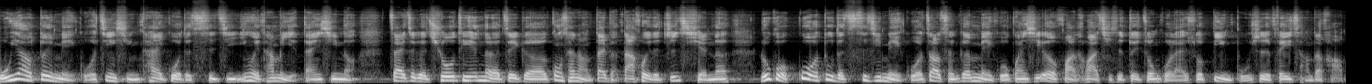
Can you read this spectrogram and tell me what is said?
不要对美国进行太过的刺激，因为他们也担心呢，在这个秋天的这个共产党代表大会的之前呢，如果过度的刺激美国，造成跟美国关系恶化的话，其实对中国来说并不是非常的好。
